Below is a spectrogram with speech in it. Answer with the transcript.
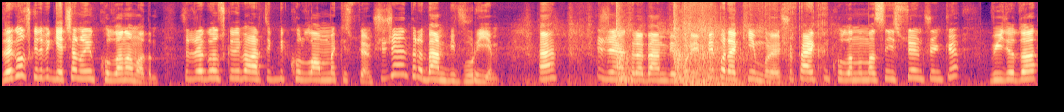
Dragon's Grip'i geçen oyun kullanamadım. Şu Dragon's Grip'i artık bir kullanmak istiyorum. Şu jeneratörü ben bir vurayım. Ha? Şu jeneratöre ben bir vurayım. Bir bırakayım buraya. Şu perkin kullanılmasını istiyorum çünkü videoda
